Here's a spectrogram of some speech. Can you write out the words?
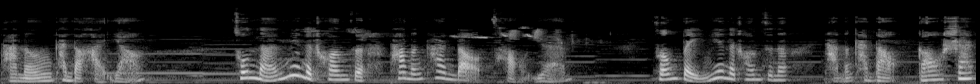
他能看到海洋；从南面的窗子，他能看到草原；从北面的窗子呢，他能看到高山。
